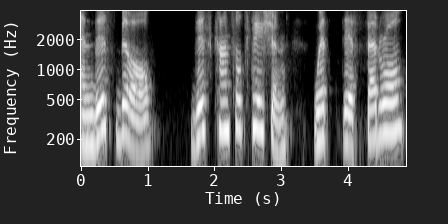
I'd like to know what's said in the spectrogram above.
And this bill, this consultation with the federal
